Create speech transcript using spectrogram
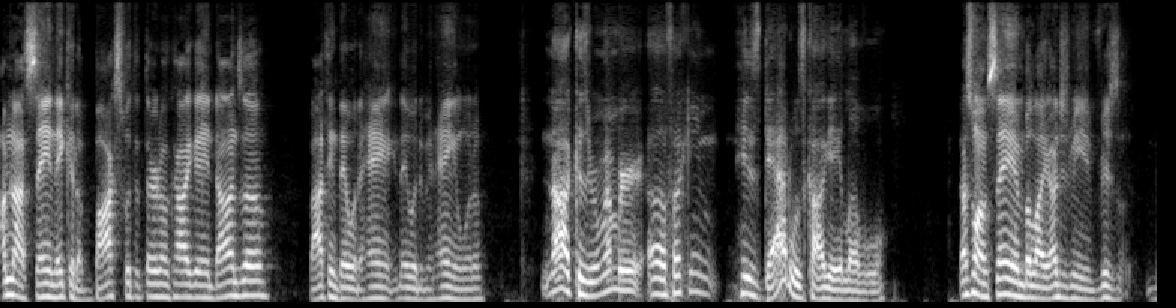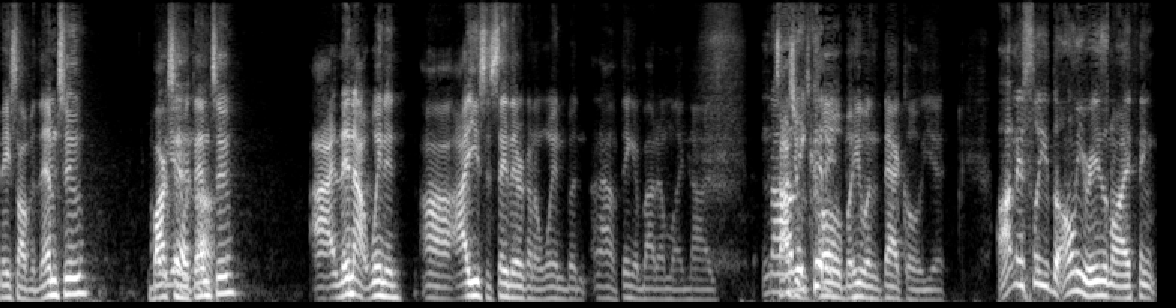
I'm not saying they could have boxed with the third Hokage and Danzo, but I think they would have hang. They would have been hanging with him. Nah, because remember, uh, fucking his dad was Kage level. That's what I'm saying. But like, I just mean based off of them two, boxing yeah, with them two, I, they're not winning. Uh, I used to say they were gonna win, but now I'm thinking about it. I'm like, nah. Nah, Itachi they was couldn't. cold, but he wasn't that cold yet. Honestly, the only reason why I think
